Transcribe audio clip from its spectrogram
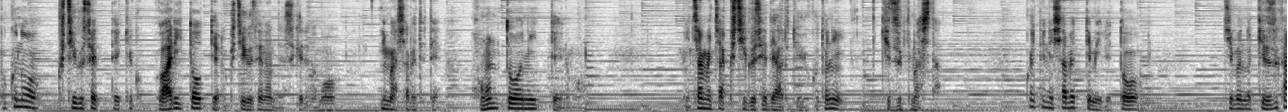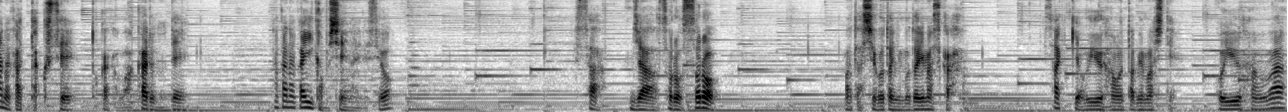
僕の口癖って結構割とっていうの口癖なんですけれども、今喋ってて本当にっていうのもめちゃめちゃ口癖であるということに気づきました。こうやってね喋ってみると自分の気づかなかった癖とかが分かるのでなかなかいいかもしれないですよ。さあじゃあそろそろまた仕事に戻りますか。さっきお夕飯を食べましてお夕飯は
